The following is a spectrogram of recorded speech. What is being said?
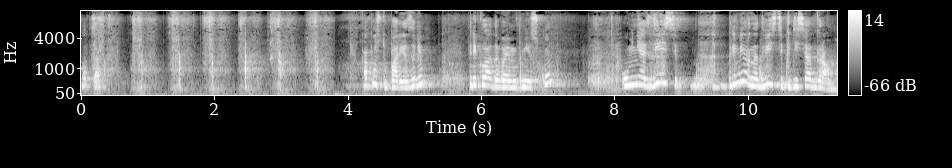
Вот так. Капусту порезали. Перекладываем в миску. У меня здесь примерно 250 грамм.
